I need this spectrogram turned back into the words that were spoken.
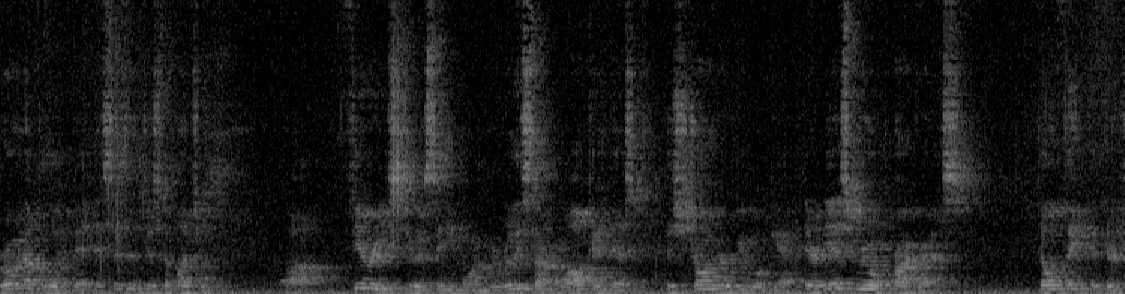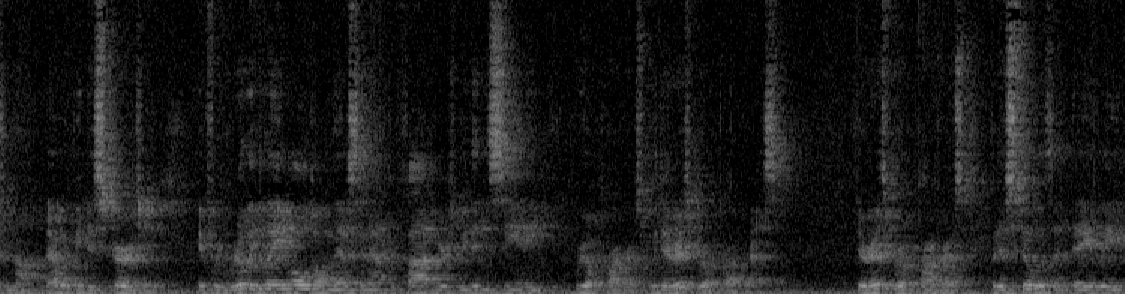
growing up a little bit, this isn't just a bunch of uh, theories to us anymore, and we really start walking in this, the stronger we will get. There is real progress. Don't think that there's not. That would be discouraging. If we really lay hold on this and after five years we didn't see any real progress, well, there is real progress. There is real progress, but it still is a daily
